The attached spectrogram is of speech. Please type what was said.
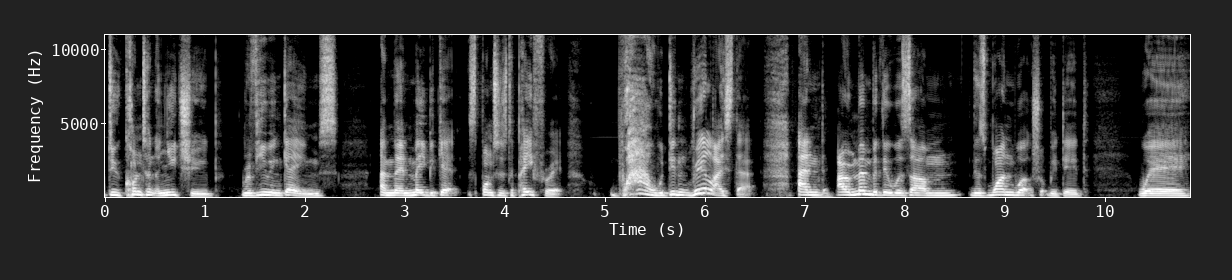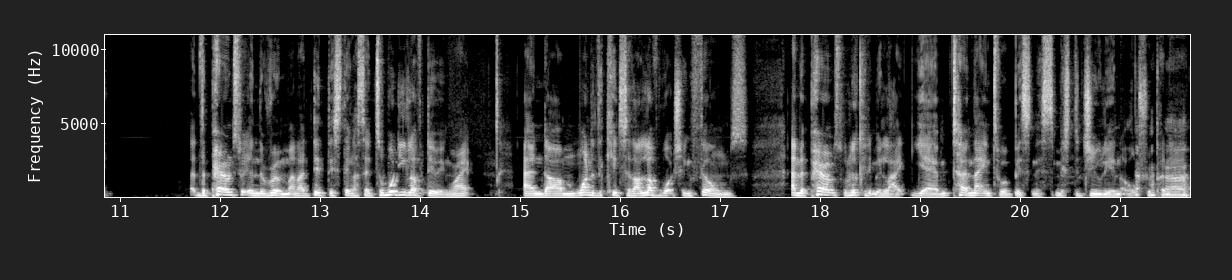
do content on YouTube reviewing games and then maybe get sponsors to pay for it. Wow, we didn't realize that. And I remember there was um there's one workshop we did where the parents were in the room and I did this thing. I said, So what do you love doing? Right. And um, one of the kids said, I love watching films. And the parents were looking at me like, Yeah, turn that into a business, Mr. Julian, entrepreneur.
